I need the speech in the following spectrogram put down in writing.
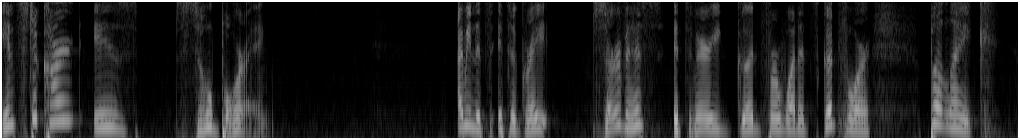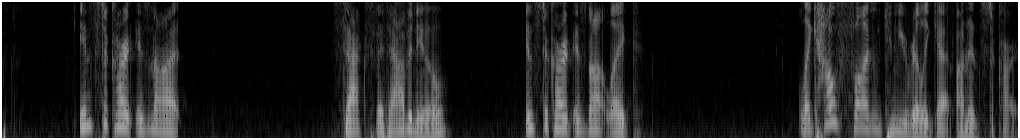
Instacart is so boring. I mean, it's it's a great service. It's very good for what it's good for. But like Instacart is not Saks Fifth Avenue. Instacart is not like like how fun can you really get on Instacart?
